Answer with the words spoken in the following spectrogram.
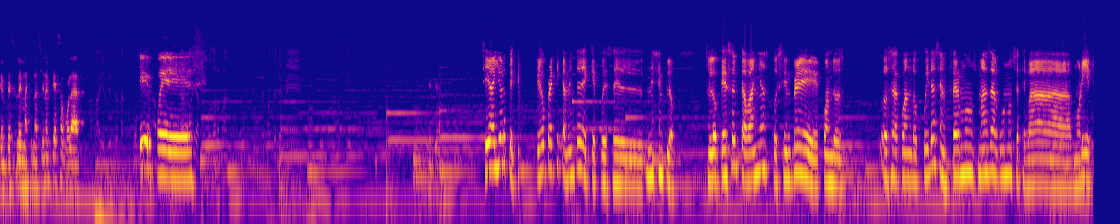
empieza, la imaginación empieza a volar. Ajá, y empiezan a sí, pues. A acomodar más, este, más elementos y cosas así. Sí, yo lo que creo prácticamente de que, pues, el, un ejemplo lo que es el cabañas, pues siempre cuando, o sea, cuando cuidas enfermos, más de algunos se te va a morir.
